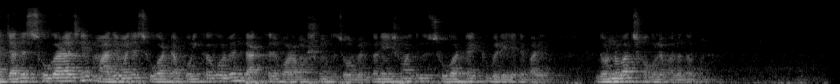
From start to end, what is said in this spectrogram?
যাদের সুগার আছে, মাঝে মাঝে সুগারটা পরীক্ষা করবেন, ডাক্তারের পরামর্শ মতো চলবেন। কারণ এই সময় কিন্তু সুগারটা একটু বেড়ে যেতে পারে। ধন্যবাদ, সকলে ভালো থাকুন।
